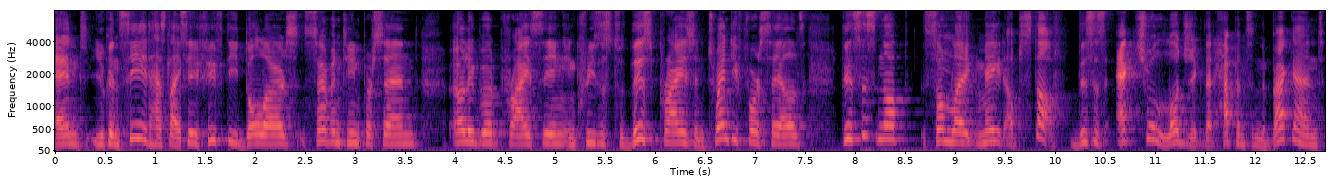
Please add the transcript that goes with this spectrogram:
And you can see it has like say $50, 17%, early bird pricing increases to this price in 24 sales. This is not some like made up stuff. This is actual logic that happens in the backend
